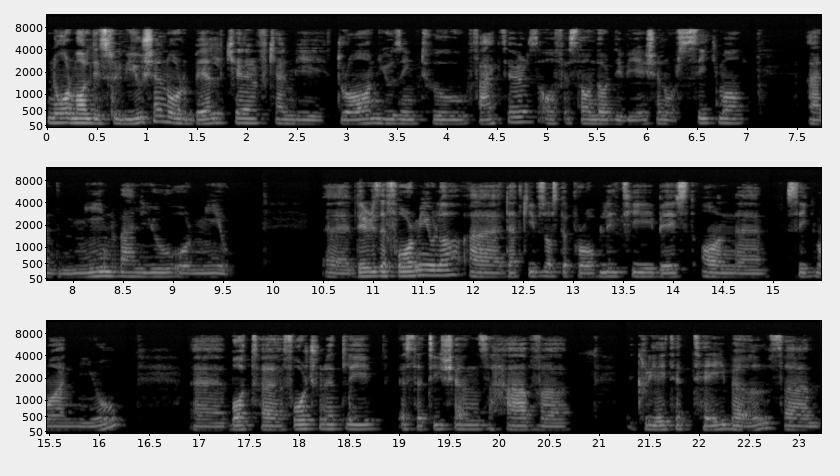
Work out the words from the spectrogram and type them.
Normal distribution or bell curve can be drawn using two factors of standard deviation or sigma and mean value or mu. Uh, there is a formula uh, that gives us the probability based on uh, sigma and mu. Uh, but uh, fortunately, statisticians have uh, created tables um,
